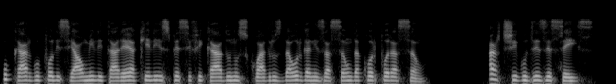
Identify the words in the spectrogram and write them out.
O cargo policial militar é aquele especificado nos quadros da organização da corporação. Artigo 16.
